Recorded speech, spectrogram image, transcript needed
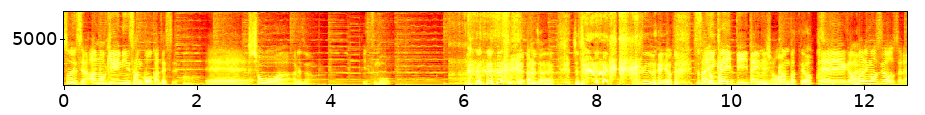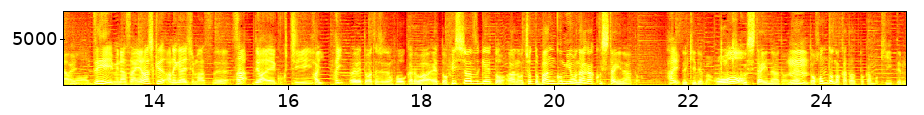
そうですね。あの芸人さん効果です。えー。ショーはあれじゃん。いつも。あれじゃない。ちょっと 最下位って言いたいんでしょ？う頑張ってよ。えー、頑張りますよ、それはもう、ぜひ皆さんよろしくお願いします、さあでは、えー、告知。はい。はい。えー、と私の方からは、えー、とフィッシャーズゲートあのちょっと番組を長くしたいなと。はい。できれば大きくしたいなと,、おううん。えっと本土の方とかも聞いてる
